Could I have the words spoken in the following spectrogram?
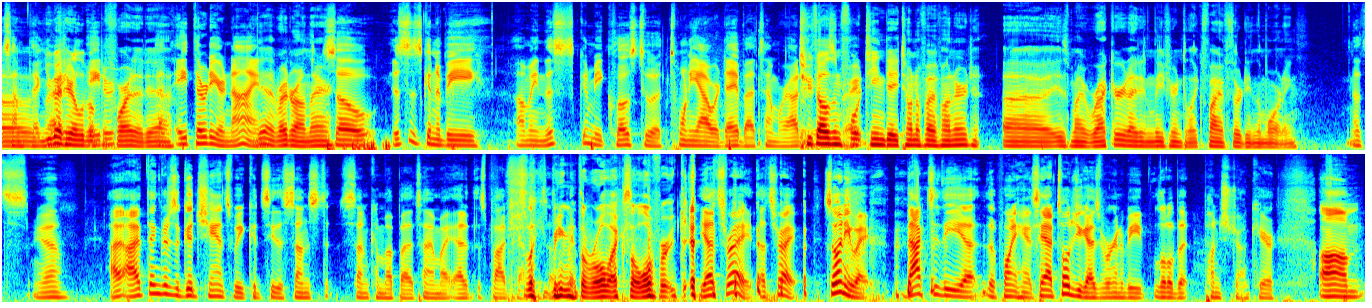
eight something. you right? got here a little bit Eight or- before I did, yeah. Eight thirty or nine. Yeah, right around there. So this is going to be. I mean, this is going to be close to a twenty-hour day by the time we're out. of here, right? 2014 Daytona 500 uh, is my record. I didn't leave here until like 5:30 in the morning. That's yeah. I, I think there's a good chance we could see the sun st- sun come up by the time I edit this podcast. It's like being at the Rolex all over again. yeah, that's right. That's right. So anyway, back to the uh, the point at hand. See, I told you guys we are going to be a little bit punch drunk here. Um,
